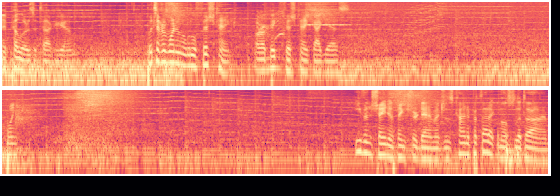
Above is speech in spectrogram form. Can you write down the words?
The pillars attack again. Puts everyone in a little fish tank. Or a big fish tank, I guess. Boink. Even Shana thinks your damage is kind of pathetic most of the time.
